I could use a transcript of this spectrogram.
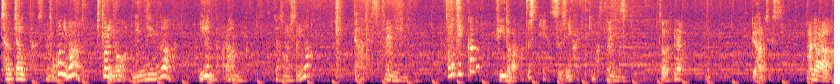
ちゃうちゃうって話、うん。そこには一人の人間がいるんだから、うん。じゃあその人にはって話です。うんその結果がフィードバックとして数字に返ってきます、そうですね。っていう話ですまあだから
